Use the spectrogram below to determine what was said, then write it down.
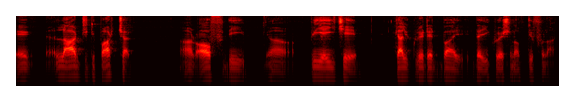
a large departure uh, of the uh, PHA calculated by the equation of Trifunac.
